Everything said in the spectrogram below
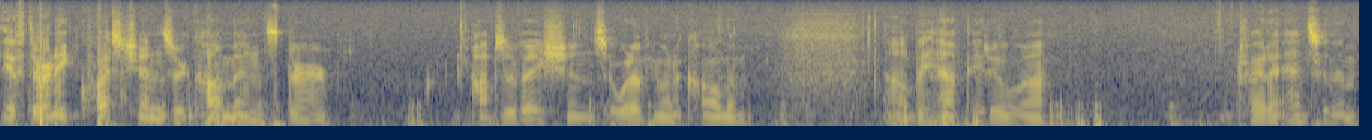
If there are any questions or comments or observations or whatever you want to call them, I'll be happy to uh, try to answer them.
